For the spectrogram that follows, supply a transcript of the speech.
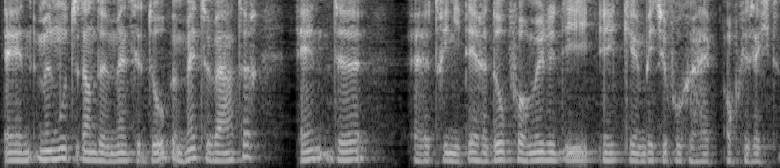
En men moet dan de mensen dopen met water en de trinitaire doopformule die ik een beetje vroeger heb opgezegd.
